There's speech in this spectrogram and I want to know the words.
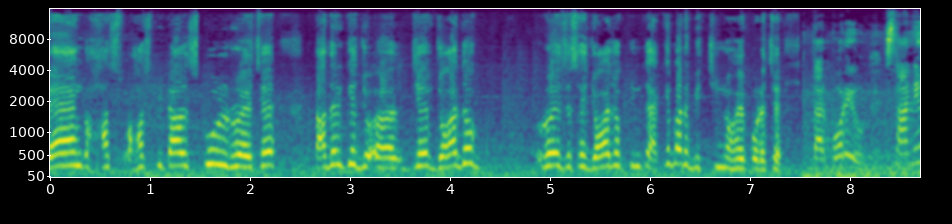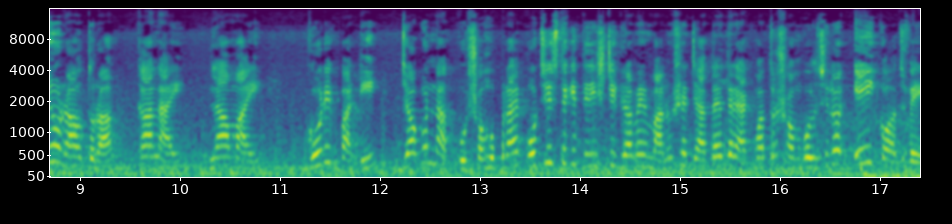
ব্যাংক হসপিটাল স্কুল রয়েছে, তাদেরকে যে যোগাযোগ রয়েছে, সেই যোগাযোগ কিন্তু একেবারে বিচ্ছিন্ন হয়ে পড়েছে। তারপরেও স্থানীয় রাউতরা কানাই, লামাই গরিববাটি জগন্নাথপুর সহ প্রায় পঁচিশ থেকে তিরিশটি গ্রামের মানুষের যাতায়াতের একমাত্র সম্বল ছিল এই কজওয়ে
